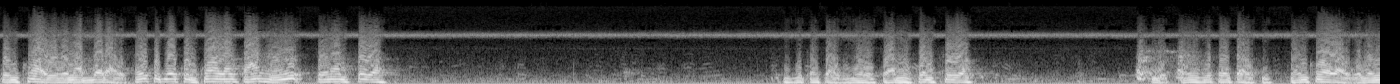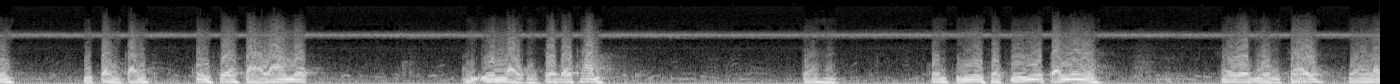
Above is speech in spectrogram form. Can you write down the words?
เป็นข้ออยู่ในนับบ่ได้เฮ้จะไปข่มข้อรักษาหายเป็นนั่นตัวที่พุทธเจ้าเลยสอนคนเชื่อหยุดให้พุทธเจ้าสิฉันข้อไหวก็ยังติดต่องกันคนเชื่อสาล่ามกอันอื่นใดของตัวไปท่านแต่หาก คนที่มีสติมีปัญญาเขาหลงหลงใจอย่างเรา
